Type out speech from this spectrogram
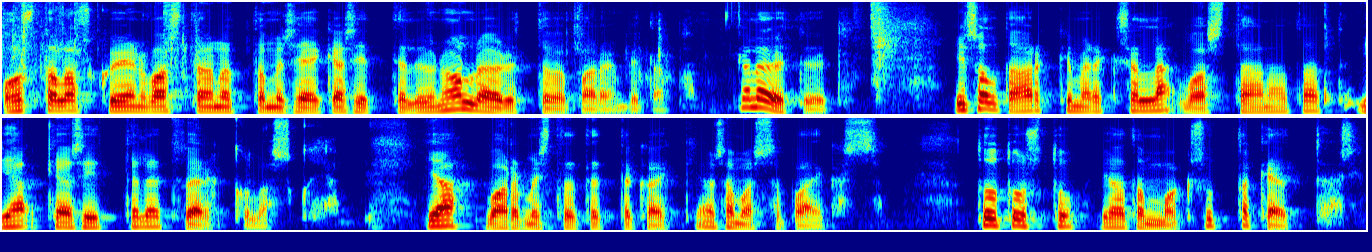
Ostolaskujen vastaanottamiseen ja käsittelyyn on löydyttävä parempi tapa. Ja löytyykin. Isolta arkkimerksellä vastaanotat ja käsittelet verkkolaskuja. Ja varmistat, että kaikki on samassa paikassa. Tutustu ja ota maksutta käyttöösi.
